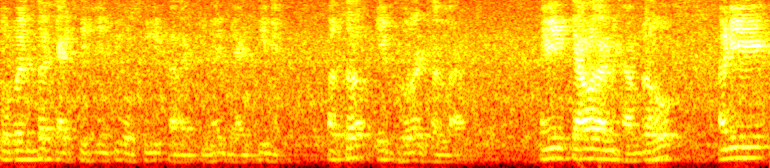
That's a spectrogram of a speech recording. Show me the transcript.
तोपर्यंत टॅक्सेशनची वसुली करायची नाही द्यायची नाही असं एक धोरण ठरलं आहे. आणि त्यावर आम्ही थांबलो राहू आणि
